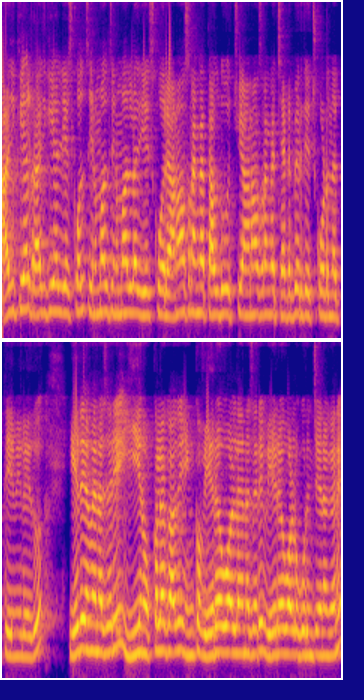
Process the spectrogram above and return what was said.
రాజకీయాలు రాజకీయాలు చేసుకోవాలి సినిమాలు సినిమాల్లో చేసుకోవాలి. అనవసరంగా తలదూర్చి అనవసరంగా చెడ్డ పేరు తెచ్చుకోవడం తప్పితే ఏమీ లేదు. ఏదేమైనా సరే ఈయన ఒక్కలే కాదు ఇంకా వేరే వాళ్ళైనా సరే వేరే వాళ్ళ గురించి అయినా కానీ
